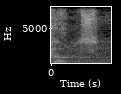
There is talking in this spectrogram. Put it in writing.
fools.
